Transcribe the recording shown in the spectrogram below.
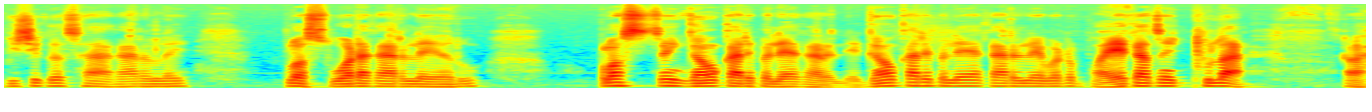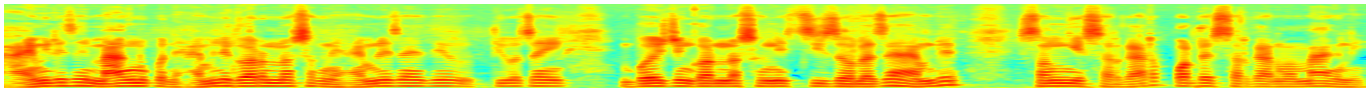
विषयगत शाखा कार्यालय प्लस वडा कार्यालयहरू प्लस चाहिँ गाउँ कार्यपालिका कार्यालय। गाउँ कार्यपालिका कार्यालयबाट भएका चाहिँ ठुला हामीले चाहिँ माग्नुपर्ने हामीले गर्न नसक्ने हामीले चाहिँ त्यो त्यो चाहिँ बजेटिङ गर्न नसक्ने चिजहरूलाई चाहिँ हामीले सङ्घीय सरकार र प्रदेश सरकारमा माग्ने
